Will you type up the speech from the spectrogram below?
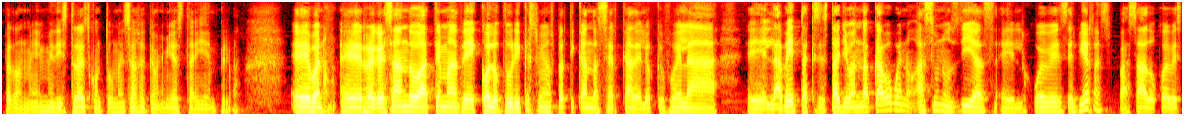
perdón, me, me, distraes con tu mensaje que me enviaste ahí en privado. Eh, bueno, eh, regresando a tema de Call of Duty que estuvimos platicando acerca de lo que fue la, eh, la beta que se está llevando a cabo. Bueno, hace unos días, el jueves, el viernes pasado jueves,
